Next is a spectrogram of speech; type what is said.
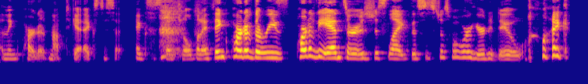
I think part of, not to get exis- existential, but I think part of the reason, part of the answer is just, like, this is just what we're here to do. like,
